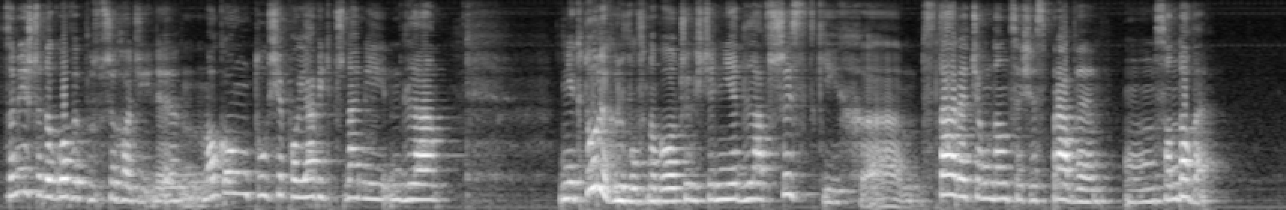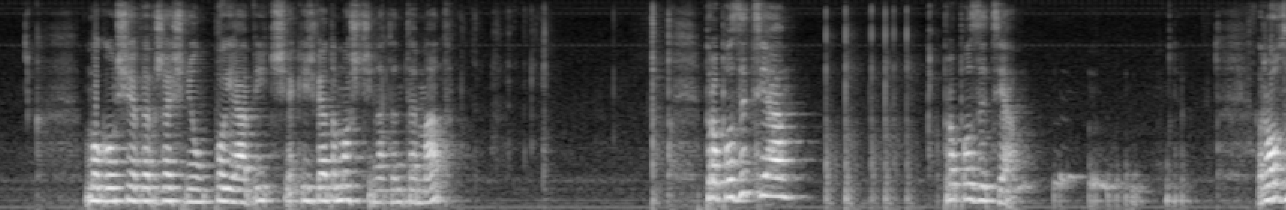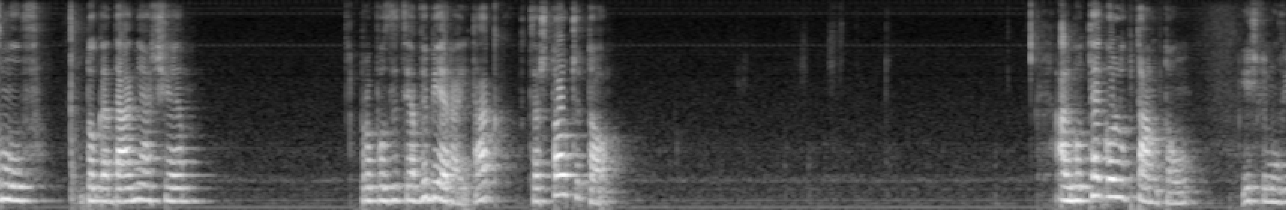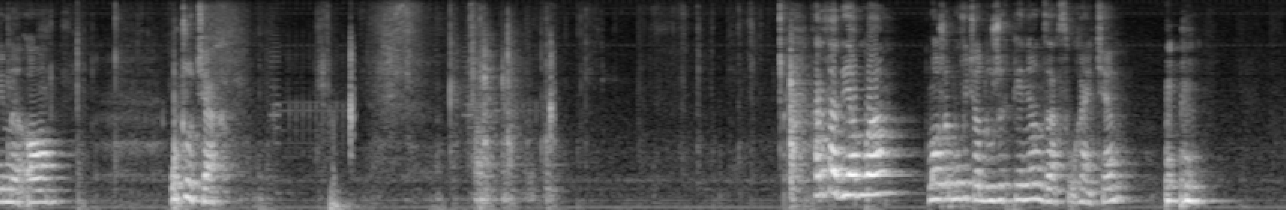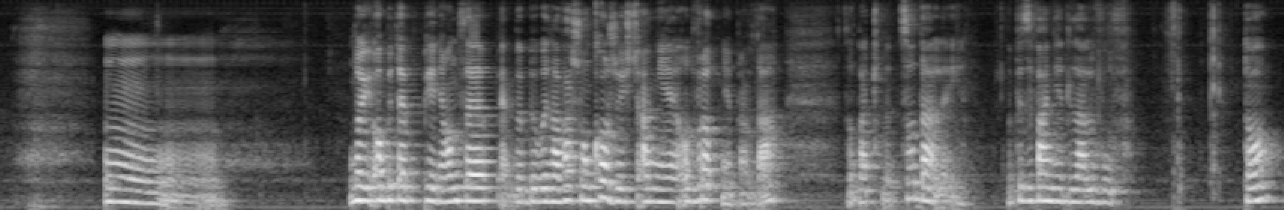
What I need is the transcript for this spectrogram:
Co mi jeszcze do głowy przychodzi? Y, mogą tu się pojawić przynajmniej dla niektórych lwów, no bo oczywiście nie dla wszystkich, y, stare ciągnące się sprawy mm, sądowe. Mogą się we wrześniu pojawić jakieś wiadomości na ten temat. Propozycja, propozycja rozmów, dogadania się, propozycja wybieraj, tak? Chcesz to czy to? Albo tego lub tamtą, jeśli mówimy o uczuciach. Karta diabła może mówić o dużych pieniądzach, słuchajcie. mm. No i oby te pieniądze jakby były na Waszą korzyść, a nie odwrotnie, prawda? Zobaczmy, co dalej. Wyzwanie dla lwów. To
